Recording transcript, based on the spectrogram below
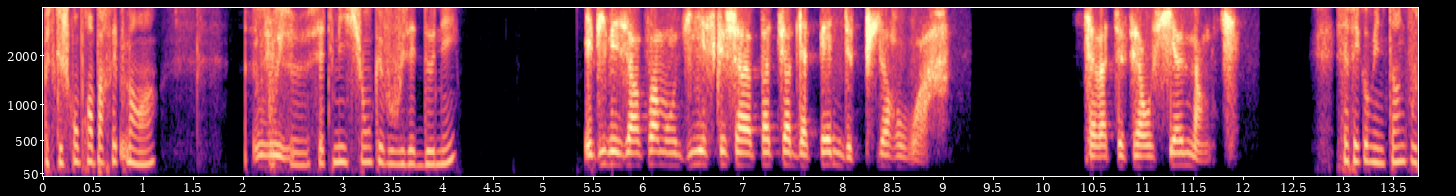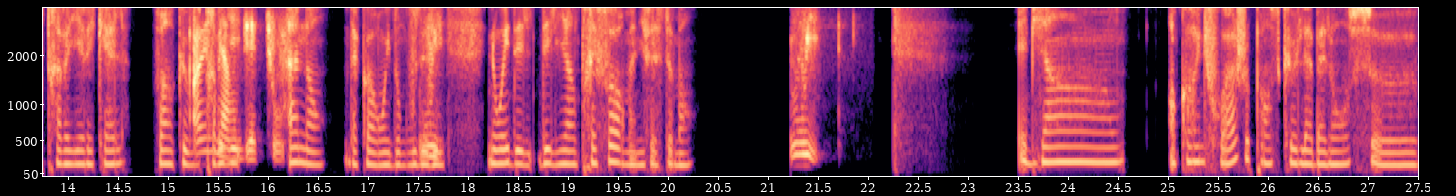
Parce que je comprends parfaitement hein, cette mission que vous vous êtes donnée. Et puis mes enfants m'ont dit, est-ce que ça va pas te faire de la peine de plus le revoir Ça va te faire aussi un manque. Ça fait combien de temps que vous travaillez avec elle Enfin, que vous un travaillez an bientôt. Un an, d'accord, oui. Donc vous avez noué des, liens très forts, manifestement. Oui. Eh bien, encore une fois, je pense que la balance euh,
